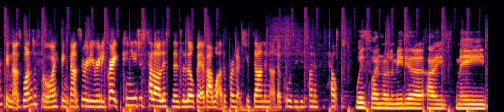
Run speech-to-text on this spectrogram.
I think that's wonderful. I think that's really, really great. Can you just tell our listeners a little bit about what other projects you've done and other causes you've kind of helped? With Fine Rolling Media, I've made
